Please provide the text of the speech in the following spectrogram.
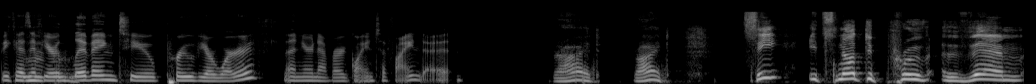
Because mm-hmm. if you're living to prove your worth, then you're never going to find it. Right, right. See, it's not to prove them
